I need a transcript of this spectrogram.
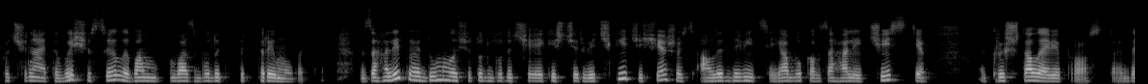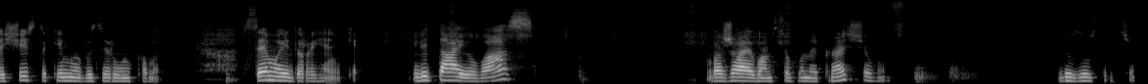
Починайте. Вищі сили вам, вас будуть підтримувати. Взагалі-то я думала, що тут будуть ще якісь черв'ячки чи ще щось, але дивіться, яблука взагалі чисті, кришталеві просто, де ще з такими візерунками. Все, мої дорогенькі. Вітаю вас. Бажаю вам всього найкращого. До зустрічі!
